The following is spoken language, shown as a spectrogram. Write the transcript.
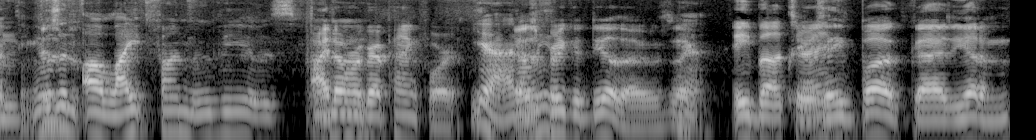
a big fun. It was a, a light, fun movie. It was. I don't funny. regret paying for it. Yeah, I it don't. was a pretty good deal though. It was like yeah. Eight bucks, it was right? eight bucks, guys. You gotta.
